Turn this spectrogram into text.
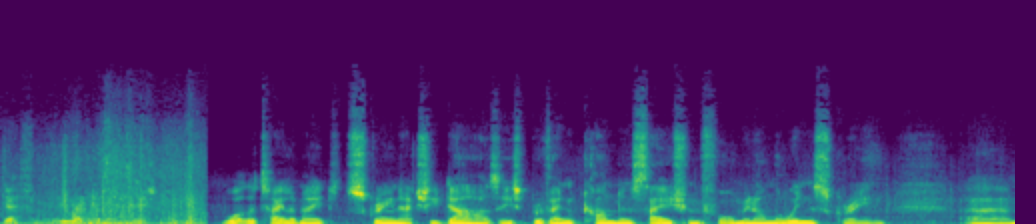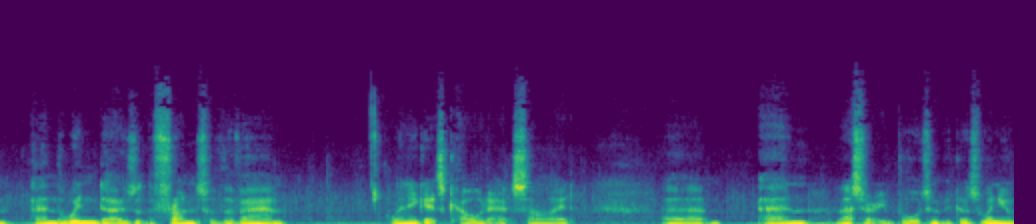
definitely recommend recommended. What the TaylorMade screen actually does is prevent condensation forming on the windscreen um, and the windows at the front of the van when it gets cold outside. Um, and that's very important because when you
